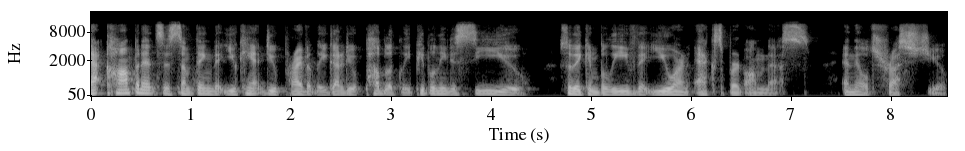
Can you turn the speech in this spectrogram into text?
That competence is something that you can't do privately. You got to do it publicly. People need to see you so they can believe that you are an expert on this and they'll trust you.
